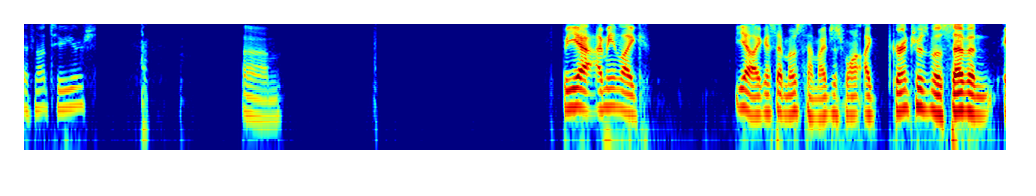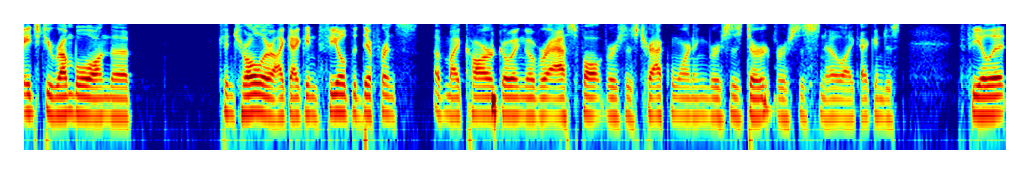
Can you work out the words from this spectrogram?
if not two years. Um. But yeah, I mean, like, yeah, like I said, most of the time, I just want like Gran Turismo Seven HD Rumble on the controller. Like, I can feel the difference of my car going over asphalt versus track warning versus dirt versus snow. Like, I can just feel it.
